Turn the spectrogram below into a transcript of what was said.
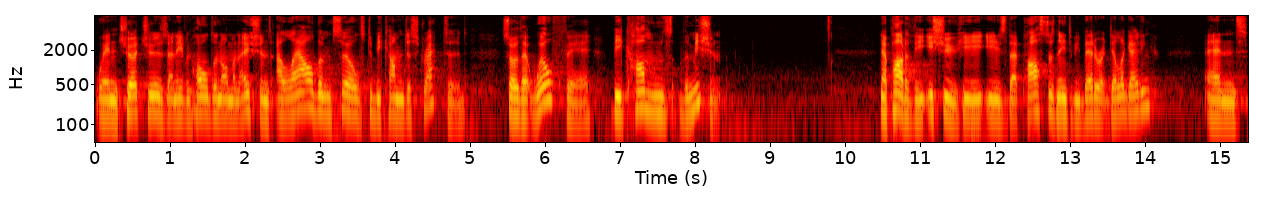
when churches and even whole denominations allow themselves to become distracted so that welfare becomes the mission. Now, part of the issue here is that pastors need to be better at delegating, and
